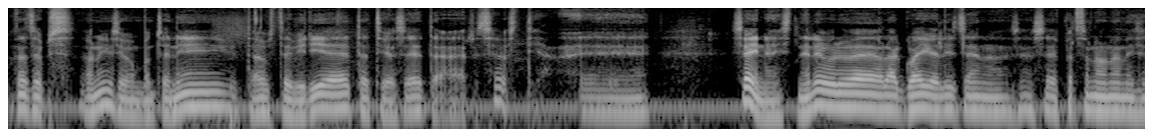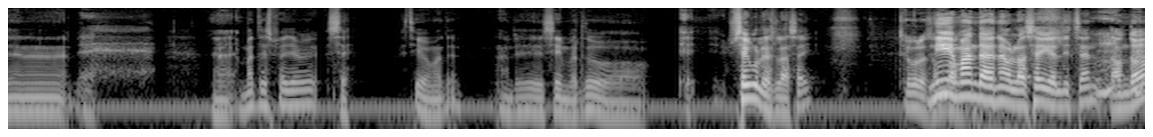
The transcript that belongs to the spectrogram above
eta ze, pss, honi, ze konpontenik, eta uste birie, eta tia eta ze hostia. E, ze naiz, nire burue hola guai galitzen, ze, ze pertsona honan izan, eh, ja, emate espaio, ze, ez digo ematen, ari zein berdu, o, e, segulez lasai. Seguro Ni zondo. eman da nau lasai gelditzen, da ondo,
